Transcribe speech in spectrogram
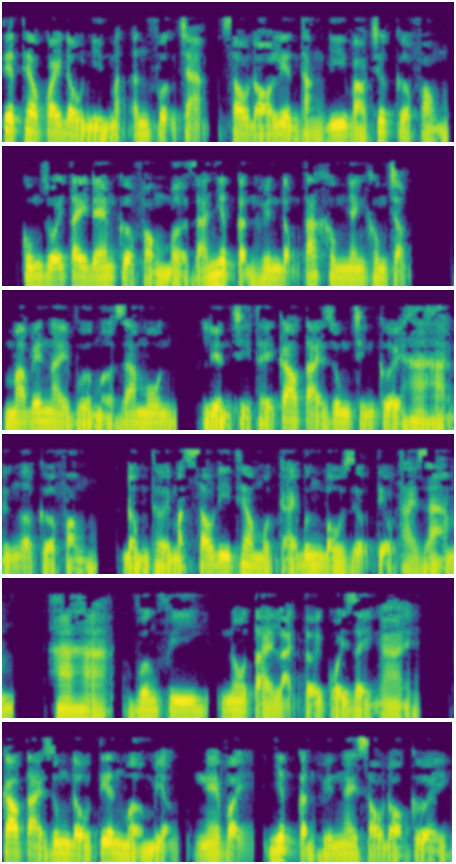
tiếp theo quay đầu nhìn mặt ân phượng chạm, sau đó liền thẳng đi vào trước cửa phòng, cũng duỗi tay đem cửa phòng mở ra nhiếp cẩn huyên động tác không nhanh không chậm, mà bên này vừa mở ra môn, liền chỉ thấy cao tài dung chính cười ha hả đứng ở cửa phòng, đồng thời mặt sau đi theo một cái bưng bầu rượu tiểu thái giám, ha ha, vương phi, nô tài lại tới quấy giày ngài, Cao Tài Dung đầu tiên mở miệng, nghe vậy, nhiếp cẩn huyên ngay sau đó cười,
